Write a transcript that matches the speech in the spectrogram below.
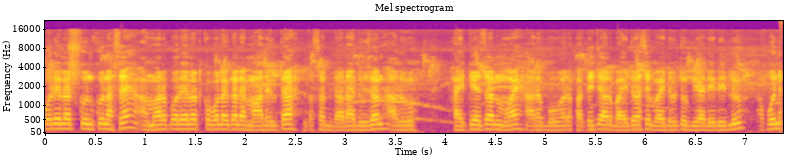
পৰিয়ালত কোন কোন আছে? আমাৰ পৰিয়ালত ক'বলৈ গ'লে মা দেউতা তাৰপিছত দাদা দুজন আৰু ভাইটি এজন মই আৰু বৌ আৰু ভাতিজা আৰু বাইদেউ আছিল বাইদেউটো বিয়া দি দিলোঁ। আপুনি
